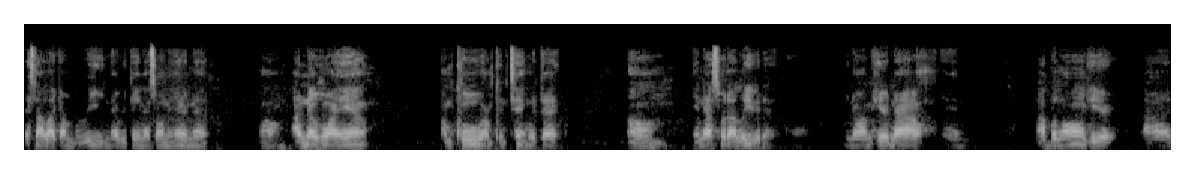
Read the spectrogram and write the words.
It's not like I'm reading everything that's on the internet. Um, I know who I am. I'm cool. I'm content with that. Um, and that's what I leave it at. You know, I'm here now and I belong here. I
